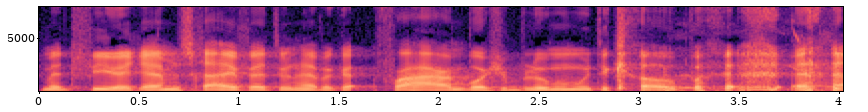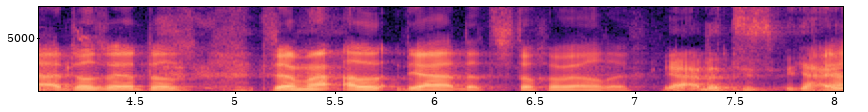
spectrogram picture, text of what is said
met vier remschijven, toen heb ik voor haar een bosje bloemen moeten kopen. en nou, dat was, dat was, zeg maar, ja, dat is toch geweldig. ja, dat is... Ja,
